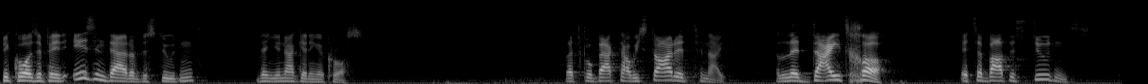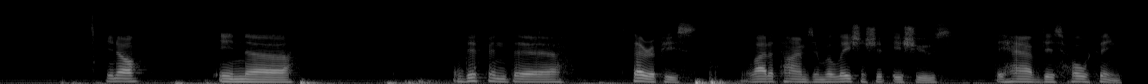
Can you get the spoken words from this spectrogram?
Because if it isn't that of the student, then you're not getting across. Let's go back to how we started tonight. Ledaitcha. It's about the students. You know, in, uh, in different uh, therapies, a lot of times in relationship issues, they have this whole thing.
